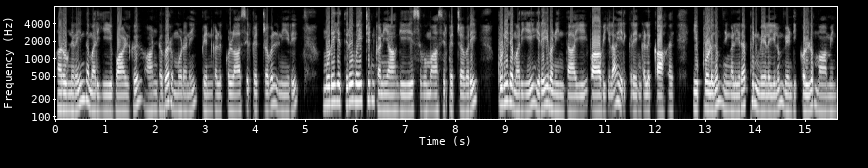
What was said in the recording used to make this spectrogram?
அருள் நிறைந்த மரியே வாழ்க. ஆண்டவர் உம்முடனே பெண்களுக்குள் ஆசிர் பெற்றவள் நீரே. உம்முடைய திருவயிற்றின் கனியாகிய இயேசுவும் ஆசிர் பெற்றவரே. புனித மரியே இறைவனின் தாயே பாவிகளாய் இருக்கிற எங்களுக்காக இப்பொழுதும் எங்கள் இறப்பின் வேலையிலும் வேண்டிக் கொள்ளும். ஆமீன்.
